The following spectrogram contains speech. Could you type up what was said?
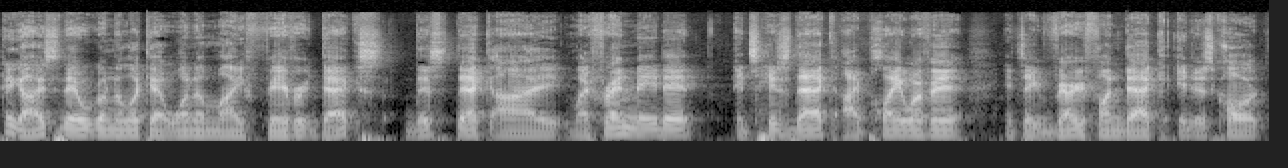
Hey guys, today we're going to look at one of my favorite decks. This deck, I my friend made it. It's his deck. I play with it. It's a very fun deck. It is called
